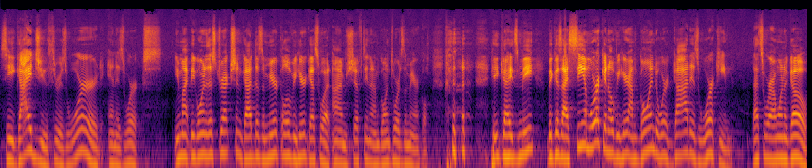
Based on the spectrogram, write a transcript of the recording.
See, he guides you through his word and his works. You might be going to this direction. God does a miracle over here. Guess what? I'm shifting and I'm going towards the miracle. he guides me because I see him working over here. I'm going to where God is working. That's where I want to go.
